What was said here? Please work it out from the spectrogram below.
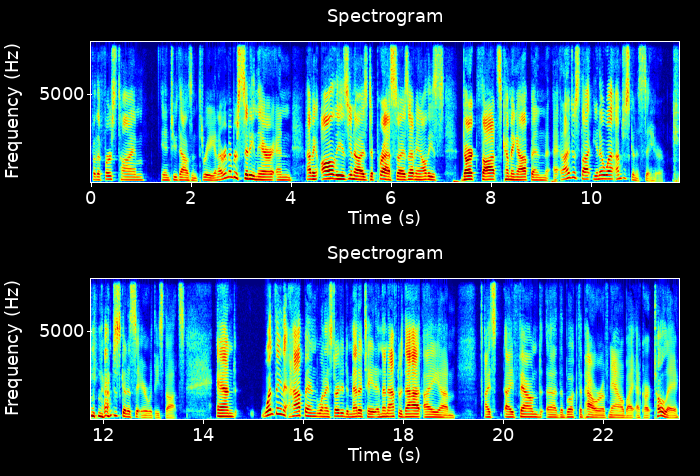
for the first time in 2003. And I remember sitting there and having all these, you know, I was depressed. So I was having all these dark thoughts coming up. And, and I just thought, you know what? I'm just going to sit here. I'm just going to sit here with these thoughts. And one thing that happened when I started to meditate, and then after that, I, um, I, I found uh, the book, The Power of Now by Eckhart Tolle.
